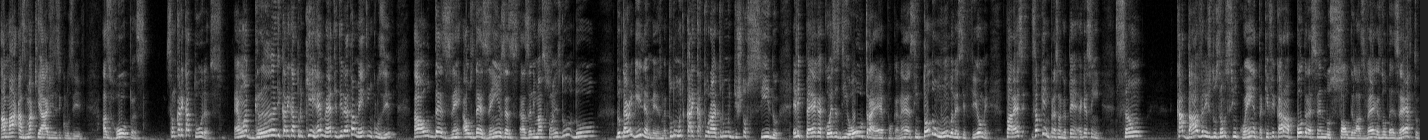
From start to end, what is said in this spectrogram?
ma- as maquiagens, inclusive, as roupas, são caricaturas. É uma grande caricatura que remete diretamente, inclusive, ao desenho, aos desenhos, as, as animações do, do, do Terry Gilliam mesmo. É tudo muito caricatural, é tudo muito distorcido. Ele pega coisas de outra época, né? Assim, todo mundo nesse filme parece... Sabe o que é a impressão que eu tenho? É que, assim, são cadáveres dos anos 50 que ficaram apodrecendo no sol de Las Vegas, no deserto,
